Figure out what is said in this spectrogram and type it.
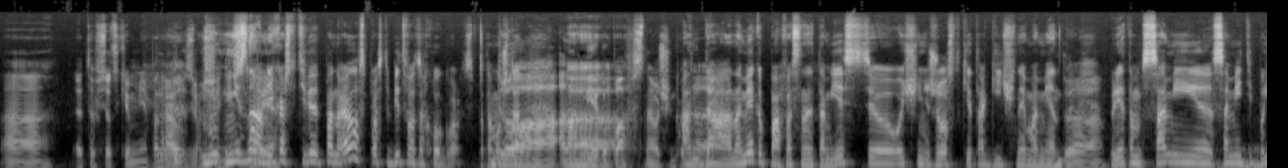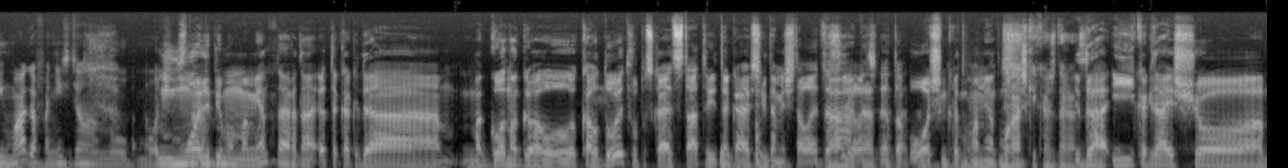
а, это все-таки мне понравилось Ну, завершение не знаю, истории. мне кажется, тебе понравилась просто битва за Хогвартс, потому да, что она а, мега пафосная, очень А, крутая. да, она мега пафосная, там есть э, очень жесткие, трагичные моменты. Да. При этом сами, сами эти боимагов, они сделаны, ну, очень Мой странно. любимый момент, наверное, это когда МакГонагал колдует, выпускает статуи, и такая всегда мечтала это Да, сделать. да, да, это да, да. очень крутой момент. Мурашки каждый раз. И да, и когда еще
